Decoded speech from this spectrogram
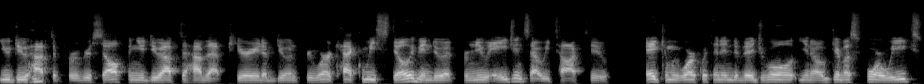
You do mm-hmm. have to prove yourself, and you do have to have that period of doing free work. Heck, we still even do it for new agents that we talk to hey, can we work with an individual? You know, give us four weeks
